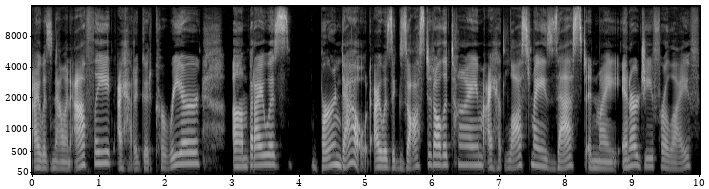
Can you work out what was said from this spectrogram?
I was now an athlete. I had a good career, um, but I was burned out. I was exhausted all the time. I had lost my zest and my energy for life,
